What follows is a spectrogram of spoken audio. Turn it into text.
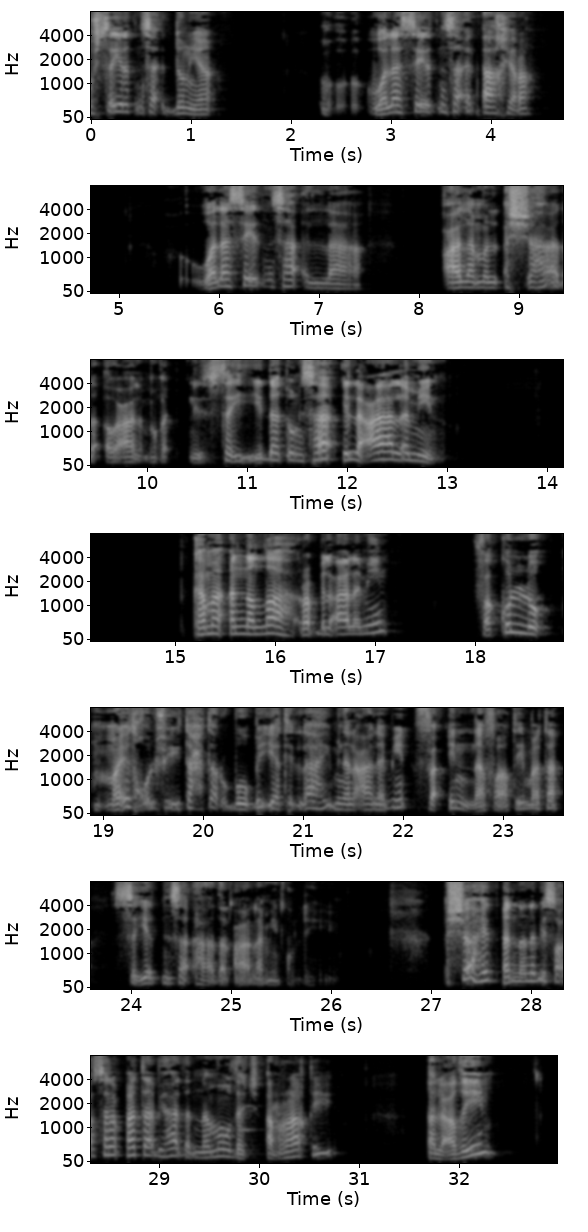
مش سيدة نساء الدنيا ولا سيدة نساء الآخرة ولا سيدة نساء عالم الشهادة أو عالم سيدة نساء العالمين. كما أن الله رب العالمين فكل ما يدخل فيه تحت ربوبية الله من العالمين فإن فاطمة سيد نساء هذا العالمين كله. الشاهد أن النبي صلى الله عليه وسلم أتى بهذا النموذج الراقي العظيم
